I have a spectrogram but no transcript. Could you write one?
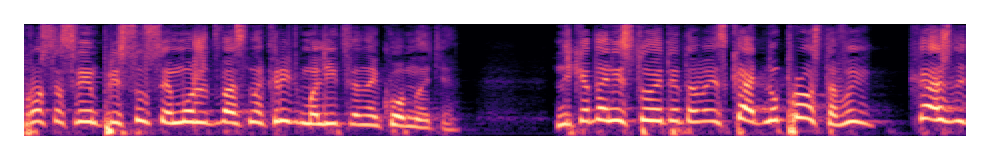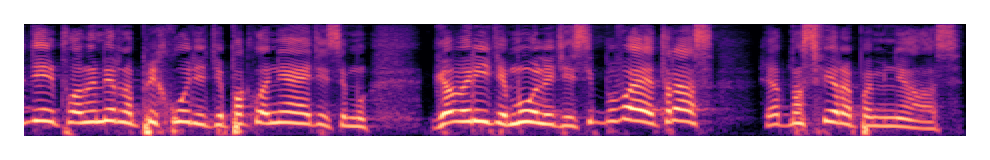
просто своим присутствием может вас накрыть в молитвенной комнате. Никогда не стоит этого искать. Ну просто вы каждый день планомерно приходите, поклоняетесь Ему, говорите, молитесь. И бывает раз, и атмосфера поменялась,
